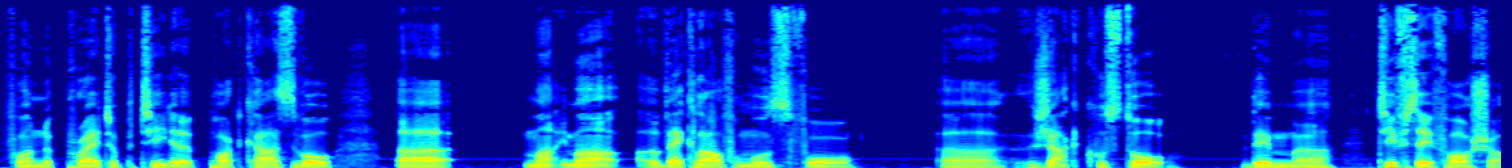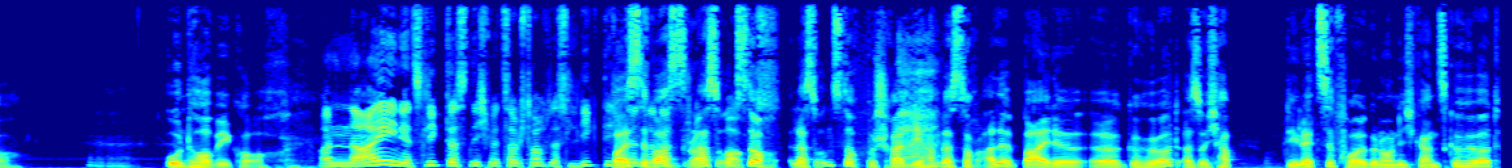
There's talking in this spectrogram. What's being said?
von der Pray to Petite Podcast, wo äh, man immer weglaufen muss vor äh, Jacques Cousteau, dem äh, Tiefseeforscher und Hobbykoch. Oh nein, jetzt liegt das nicht mehr, jetzt habe ich drauf, das liegt nicht Weißt du mehr in was? so einer Lass uns doch, lass uns doch beschreiben. Wir haben das doch alle beide äh, gehört. Also ich habe die letzte Folge noch nicht ganz gehört,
